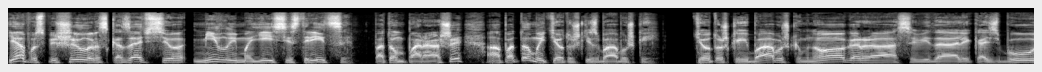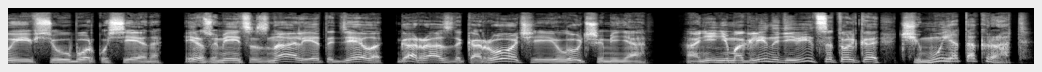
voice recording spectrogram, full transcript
Я поспешил рассказать все милой моей сестрице, потом Параше, а потом и тетушке с бабушкой. Тетушка и бабушка много раз видали козьбу и всю уборку сена, и, разумеется, знали это дело гораздо короче и лучше меня. Они не могли надевиться только, чему я так рад.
